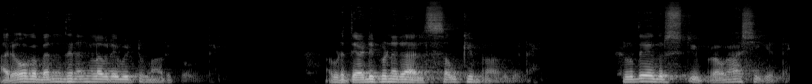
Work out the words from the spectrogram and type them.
ആ രോഗബന്ധനങ്ങൾ അവരെ വിട്ടുമാറിപ്പോകട്ടെ അവിടുത്തെ അടിപ്പിണരാൽ സൗഖ്യം പ്രാപിക്കട്ടെ. ഹൃദയദൃഷ്ടി പ്രകാശിക്കട്ടെ.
